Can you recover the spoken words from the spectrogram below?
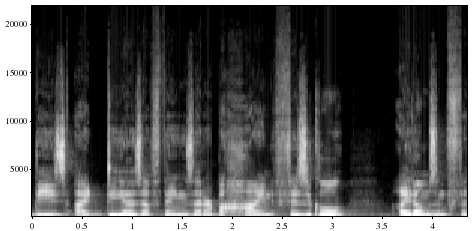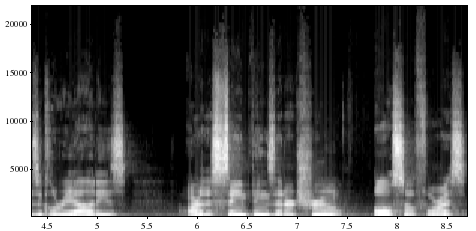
these ideas of things that are behind physical items and physical realities are the same things that are true also for us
